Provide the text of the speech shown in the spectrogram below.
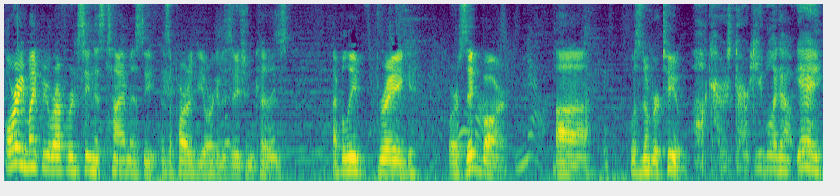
Or he might be referencing his time as the as a part of the organization because I believe Braig or Xigbar uh, was number two. Oh, got her Keyblade out. Yay!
